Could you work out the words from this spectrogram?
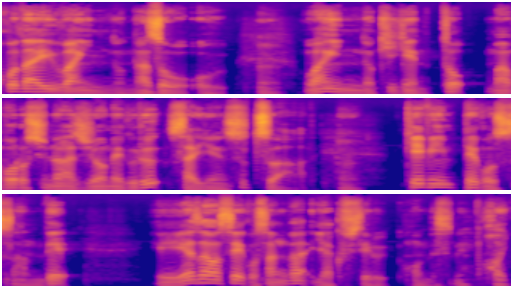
古代ワインの謎を追う、うん。ワインの起源と幻の味をめぐるサイエンスツアー、うん。ケビン・ペゴスさんで、えー矢沢聖子さんが訳してる本ですね。はい。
